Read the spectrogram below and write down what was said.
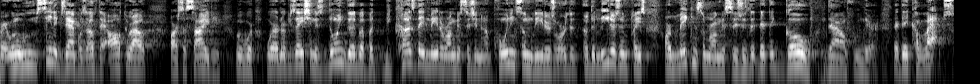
Right? We've seen examples of that all throughout our society, where, where an organization is doing good, but, but because they made a wrong decision in appointing some leaders, or the, or the leaders in place are making some wrong decisions, that, that they go down from there, that they collapse.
